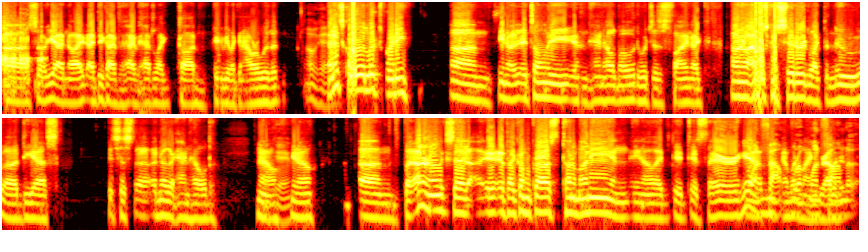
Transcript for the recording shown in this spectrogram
Uh, so yeah, no, I, I think I've I've had like God maybe like an hour with it, Okay. and it's cool. It looks pretty. Um, you know, it's only in handheld mode, which is fine. Like I don't know. I almost consider it like the new uh, DS. It's just uh, another handheld now. Okay. You know. Um, but I don't know. Like I said, if I come across a ton of money and you know it, it it's there, yeah, one found, I wouldn't mind one found it.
